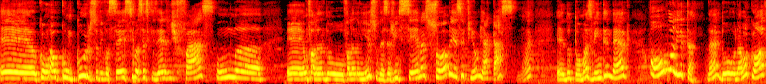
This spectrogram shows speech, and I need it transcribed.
é, ao concurso de vocês. Se vocês quiserem, a gente faz uma, é, um falando, falando nisso, Desejo em Cena, sobre esse filme, A Caça, né? É, do Thomas Vinterberg, ou Lolita, né? do Nabokov,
